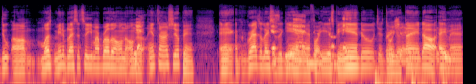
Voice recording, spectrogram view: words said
do um much many blessings to you, my brother, on the on Yes. the internship and. And congratulations again, man, for. ESPN, dude. Just doing your Appreciate thing, it. dog. Hey, man.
